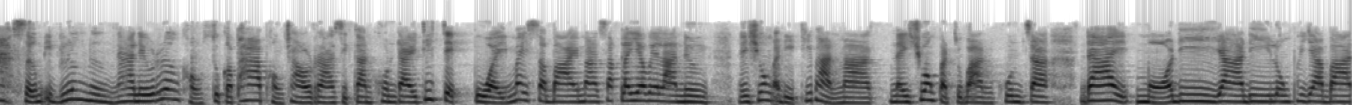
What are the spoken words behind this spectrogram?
อะเสริมอีกเรื่องหนึ่งนะคะในเรื่องของสุขภาพของชาวราศีกันคนใดที่เจ็บป่วยไม่สบายมาสักระยะเวลาหนึ่งในช่วงอดีตที่ผ่านมาในช่วงปัจจุบันคุณจะได้หมอดี ยาดีโรงพยาบาล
